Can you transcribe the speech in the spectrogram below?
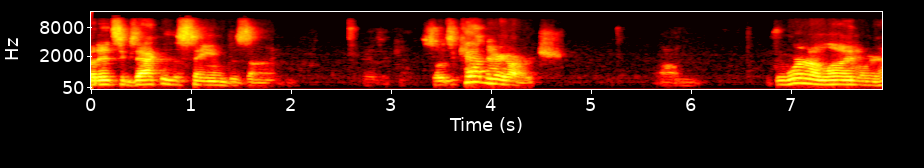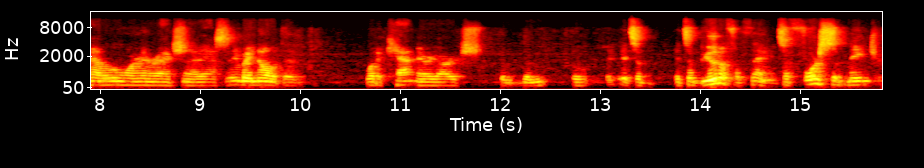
but it's exactly the same design. So it's a catenary arch. Um, if we weren't online and we were having a little more interaction, I'd ask, does anybody know what the what a catenary arch? The, the, the, it's a it's a beautiful thing. It's a force of nature.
